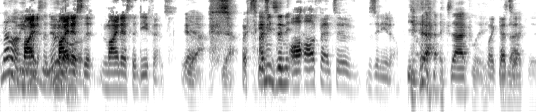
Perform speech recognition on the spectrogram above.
no, I mean, Min- Zunino- minus the minus the defense yeah Yeah, yeah. I mean, Zan- offensive Zunino. Yeah, exactly. Like, that's it. exactly.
